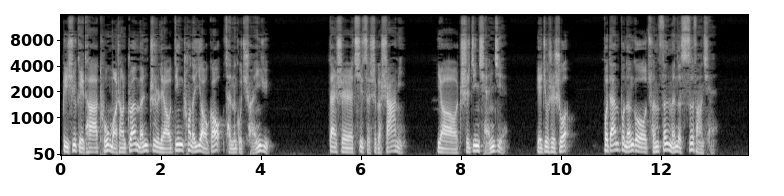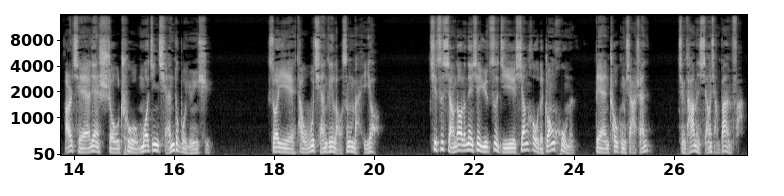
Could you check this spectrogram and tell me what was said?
必须给他涂抹上专门治疗钉疮的药膏才能够痊愈。但是弃子是个沙弥，要持金钱戒，也就是说。不但不能够存分文的私房钱，而且连手处摸金钱都不允许。所以他无钱给老僧买药。弃子想到了那些与自己相厚的庄户们，便抽空下山，请他们想想办法。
